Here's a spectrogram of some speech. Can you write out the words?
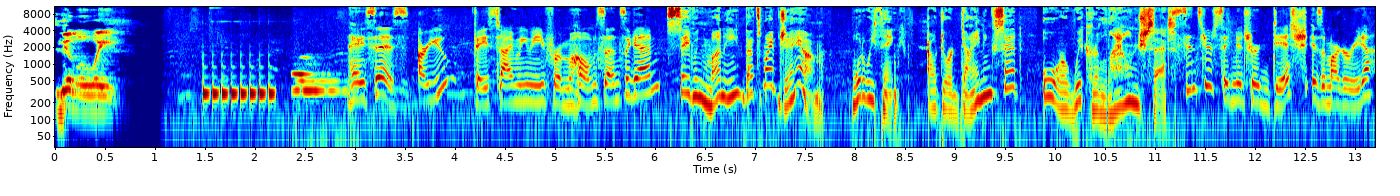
middleweight. Hey sis, are you FaceTiming me from HomeSense again? Saving money? That's my jam. What do we think? Outdoor dining set or wicker lounge set? Since your signature dish is a margarita,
